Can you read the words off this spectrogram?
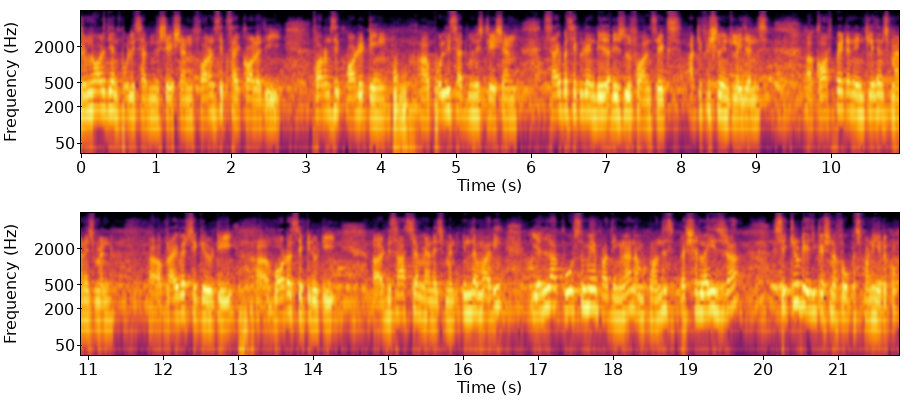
criminology and police administration forensic psychology forensic auditing police administration, cyber security and di- digital forensics, artificial intelligence, uh, corporate and intelligence management, uh, private security, uh, border security, uh, disaster management. இந்த மாதிரி எல்லா கோர்ஸுமே பார்த்தீங்கன்னா நமக்கு வந்து ஸ்பெஷலைஸ்டாக செக்யூரிட்டி எஜுகேஷனை ஃபோக்கஸ் பண்ணி இருக்கும்.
